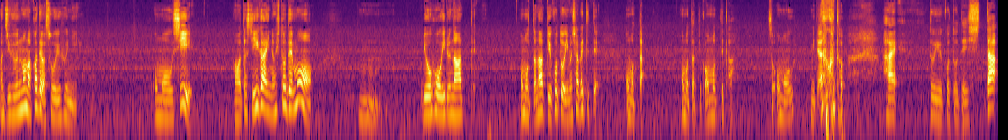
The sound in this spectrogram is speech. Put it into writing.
まあ、自分の中ではそういうふうに思うしまあ、私以外の人でも、うん、両方いるなって思ったなっていうことを今喋ってて思った。思ったっていうか思ってた？そう思う？みたいなこと。はい。ということでした。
